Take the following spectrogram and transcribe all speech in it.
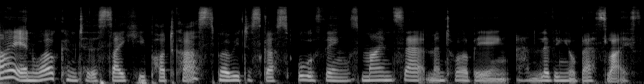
Hi, and welcome to the Psyche podcast, where we discuss all things mindset, mental well-being, and living your best life.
